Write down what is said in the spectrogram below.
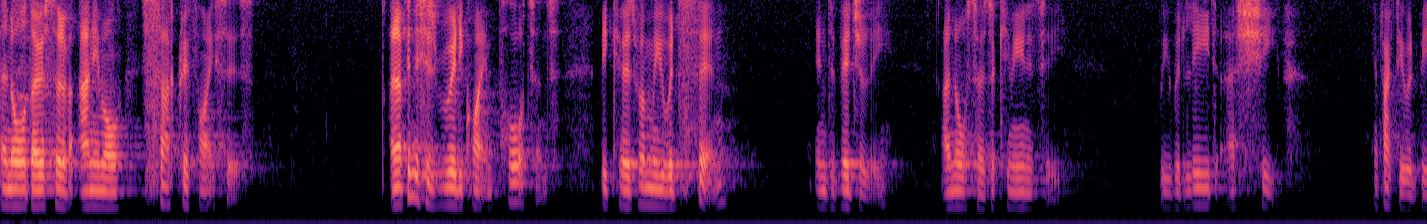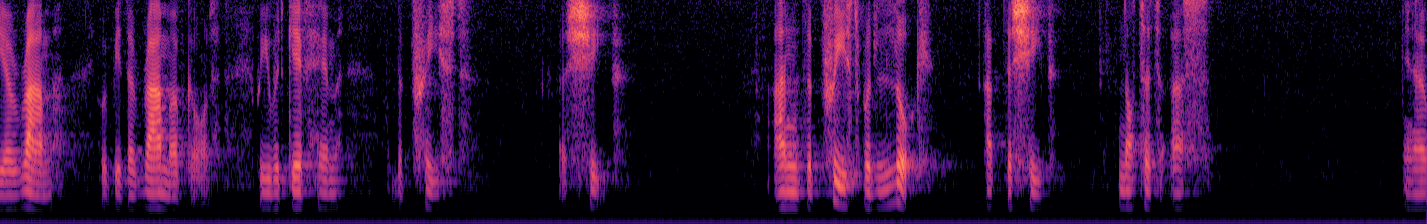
and all those sort of animal sacrifices. And I think this is really quite important because when we would sin individually and also as a community, we would lead a sheep. In fact, it would be a ram. It would be the ram of God. We would give him the priest a sheep. And the priest would look at the sheep, not at us. You know,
